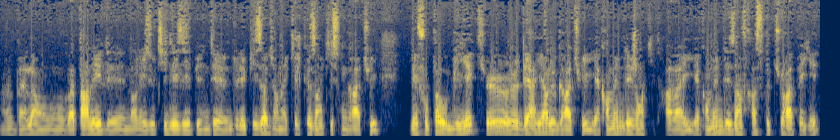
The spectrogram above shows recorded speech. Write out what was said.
Bah, là, on va parler dans les outils de l'épisode, il y en a quelques-uns qui sont gratuits. Mais il faut pas oublier que derrière le gratuit, il y a quand même des gens qui travaillent, il y a quand même des infrastructures à payer.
